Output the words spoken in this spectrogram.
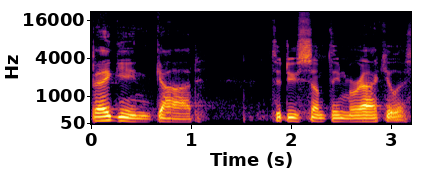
begging God to do something miraculous.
